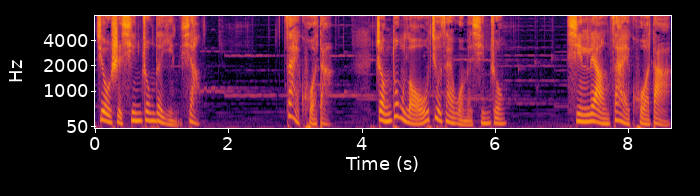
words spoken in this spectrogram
就是心中的影像。再扩大，整栋楼就在我们心中，心量再扩大，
